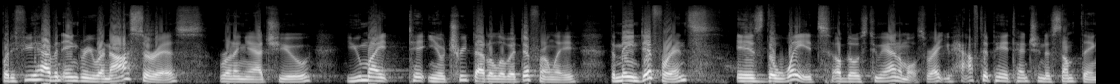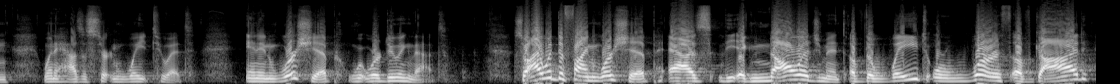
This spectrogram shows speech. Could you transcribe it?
But if you have an angry rhinoceros running at you, you might ta- you know, treat that a little bit differently. The main difference is the weight of those two animals, right? You have to pay attention to something when it has a certain weight to it. And in worship, we're doing that. So I would define worship as the acknowledgement of the weight or worth of God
